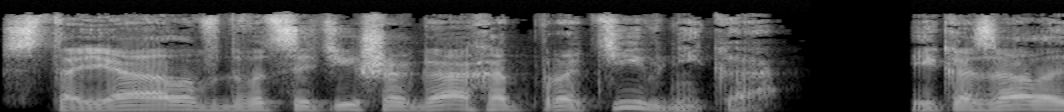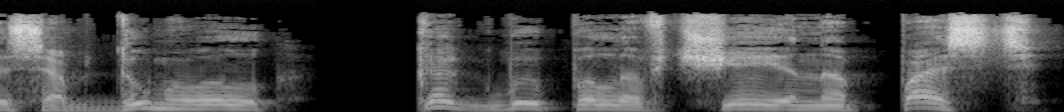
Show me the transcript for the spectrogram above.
стоял в двадцати шагах от противника и, казалось, обдумывал, как бы половчее напасть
